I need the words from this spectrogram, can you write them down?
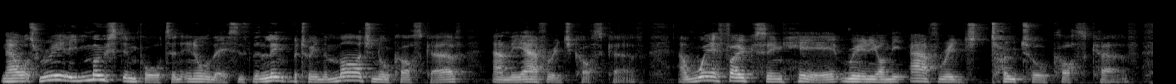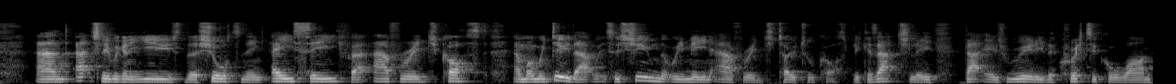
Now what's really most important in all this is the link between the marginal cost curve and the average cost curve. And we're focusing here really on the average total cost curve. And actually we're going to use the shortening AC for average cost. And when we do that, it's assumed that we mean average total cost because actually that is really the critical one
